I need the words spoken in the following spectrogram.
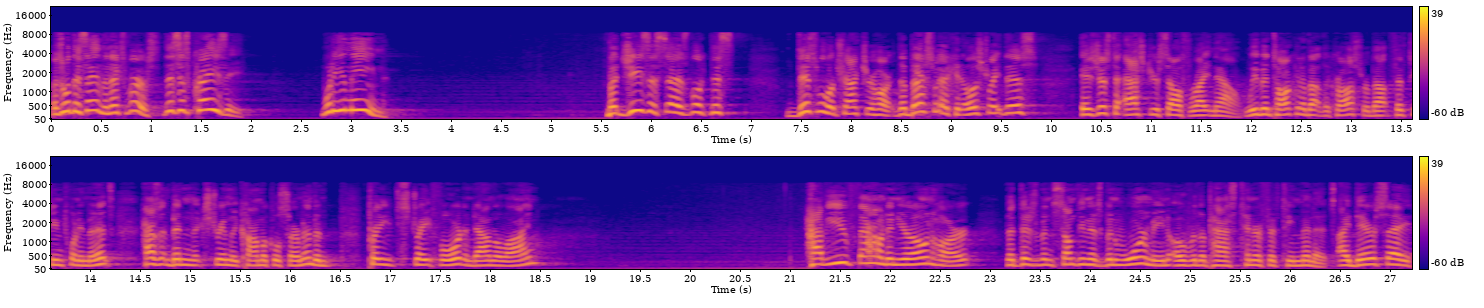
That's what they say in the next verse. This is crazy. What do you mean? But Jesus says, look, this, this will attract your heart. The best way I can illustrate this is just to ask yourself right now. We've been talking about the cross for about 15, 20 minutes. Hasn't been an extremely comical sermon, been pretty straightforward and down the line. Have you found in your own heart that there's been something that's been warming over the past 10 or 15 minutes? I dare say,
